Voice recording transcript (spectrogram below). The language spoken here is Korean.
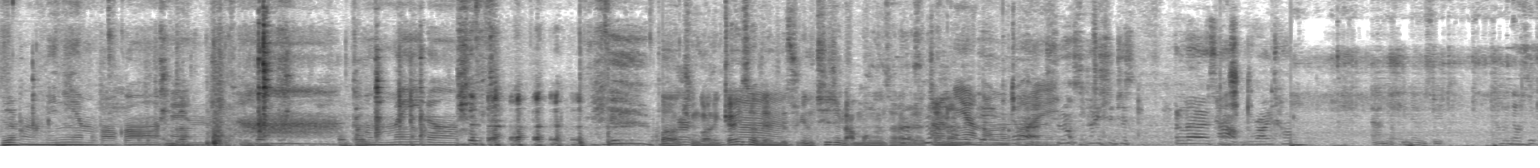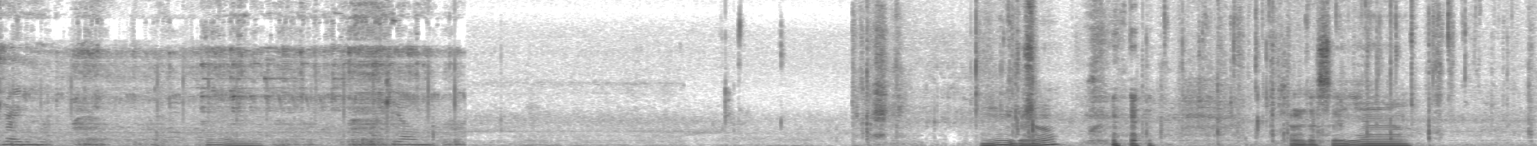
그냥? 음, 미니 햄버거? 앤 토마토 아, 중간에 껴있어야 되는데 수기는 치즈를 안 먹는 사람이었잖아. 아니야 너무 좋아해. 귀여워 음 그래요? 잘 됐어요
